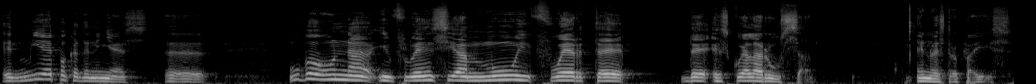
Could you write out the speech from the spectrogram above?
en mi época de niñez eh, hubo una influencia muy fuerte de escuela rusa en nuestro país.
